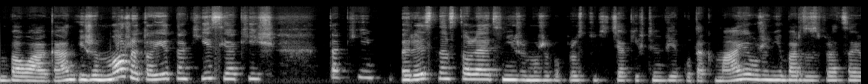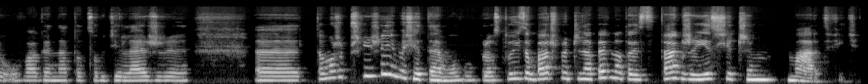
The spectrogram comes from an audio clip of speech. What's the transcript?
bałagan i że może to jednak jest jakiś taki rys nastoletni, że może po prostu dzieciaki w tym wieku tak mają, że nie bardzo zwracają uwagę na to, co gdzie leży, E, to może przyjrzyjmy się temu po prostu i zobaczmy, czy na pewno to jest tak, że jest się czym martwić.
